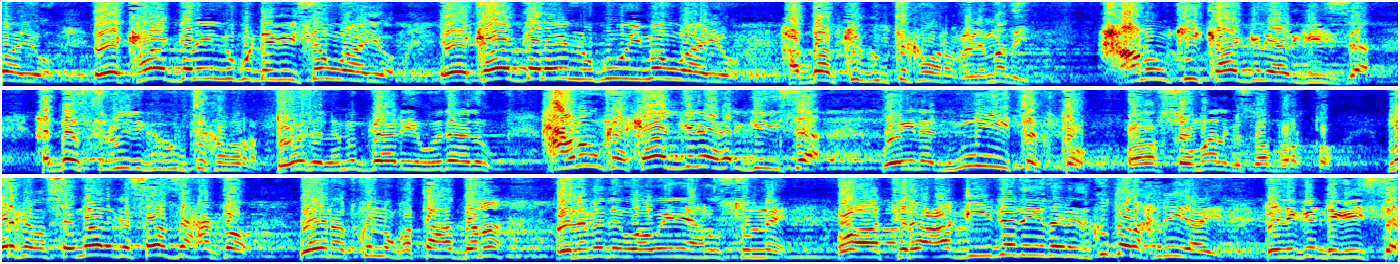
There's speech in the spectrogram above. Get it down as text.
waayo ee kaa galay in lagu dhegaysan waayo ee kaa galay in lagu iman waayo haddaad ka gubto ka waran culimmadii xanuunkii kaa gale hargeysa. Haddaad sacuudi ka gubto ka waran dawada lama gaadhayo wadaadow xanuunka kaa gale hargeysa waa inaad miyi tagto oo af soomaaliga soo barato markaad af soomaaliga soo saxato waa inaad ku noqoto haddana culimmada waaweyn ee ahlu oo aad tira caqiidadaydan idinku dal akhriyahay bal iga dhegaysta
